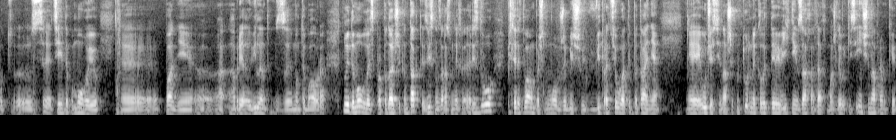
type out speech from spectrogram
от, е, з цією допомогою е, пані Га- Габріели Віленд з Монтебаура. Ну і домовились про подальші контакти. Звісно, зараз у них Різдво. Після Різдва ми почнемо вже більш відпрацьовувати питання. Участі наших культурних колективів в їхніх заходах, можливо, якісь інші напрямки,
